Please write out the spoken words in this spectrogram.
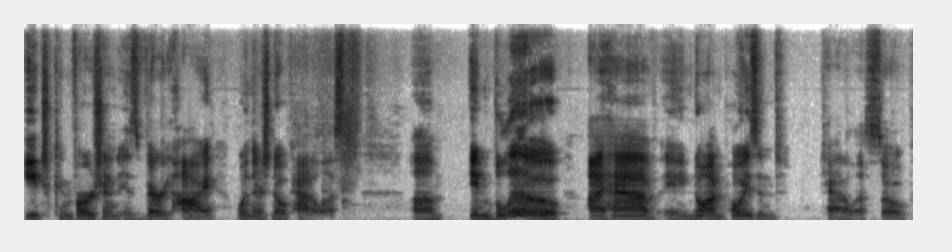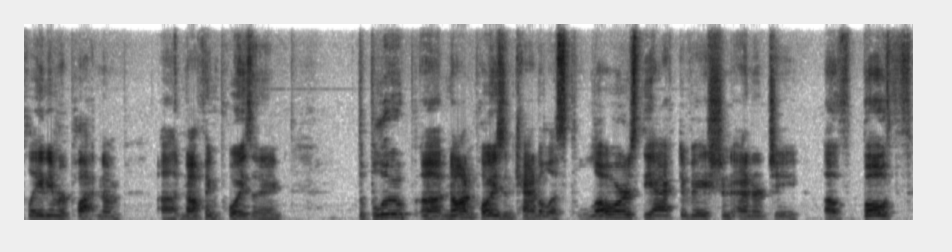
each conversion is very high when there's no catalyst. Um, in blue, I have a non-poisoned catalyst. So palladium or platinum, uh, nothing poisoning the blue uh, non-poison catalyst lowers the activation energy of both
